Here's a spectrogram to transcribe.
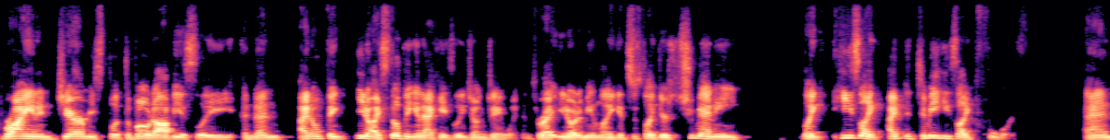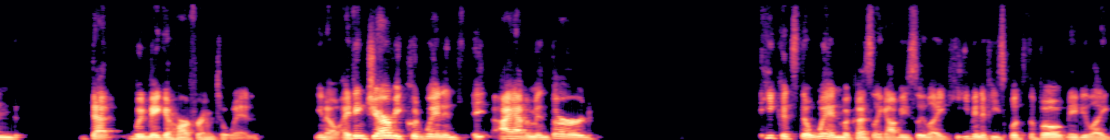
Brian and Jeremy split the vote, obviously. And then I don't think, you know, I still think in that case, Lee Jung Jae wins, right? You know what I mean? Like, it's just like there's too many, like, he's like, I to me, he's like fourth. And that would make it hard for him to win. You know, I think Jeremy could win, and I have him in third. He could still win because, like, obviously, like, even if he splits the vote, maybe like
